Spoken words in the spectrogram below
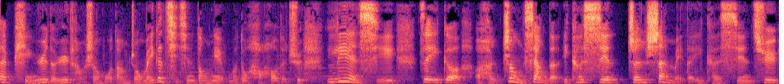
在平日的日常生活当中，每一个起心动念，我们都好好的去练习这一个呃很正向的一颗心，真善美的一颗心，去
